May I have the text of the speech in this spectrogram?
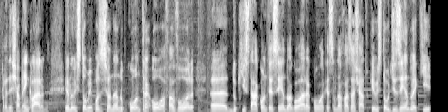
para deixar bem claro, né? eu não estou me posicionando contra ou a favor uh, do que está acontecendo agora com a questão da Vaza Jato. O que eu estou dizendo é que,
